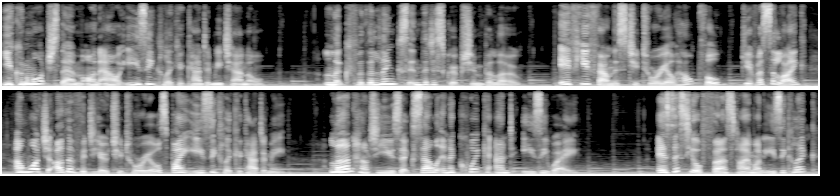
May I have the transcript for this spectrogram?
You can watch them on our EasyClick Academy channel. Look for the links in the description below. If you found this tutorial helpful, give us a like and watch other video tutorials by EasyClick Academy. Learn how to use Excel in a quick and easy way. Is this your first time on EasyClick?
